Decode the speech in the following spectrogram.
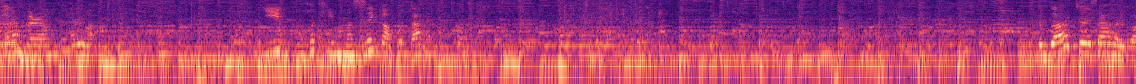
गरम गरम हलवा। ये बहुत ही मज़े का होता है। बाज़ार जैसा हलवा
